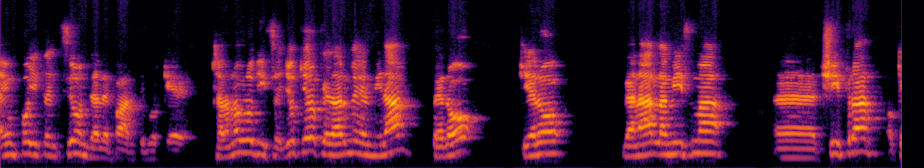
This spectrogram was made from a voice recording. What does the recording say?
Hay un poco de tensión de la parte, porque Charanoglu dice, yo quiero quedarme en el Milan, pero quiero ganar la misma eh, cifra, ¿ok?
